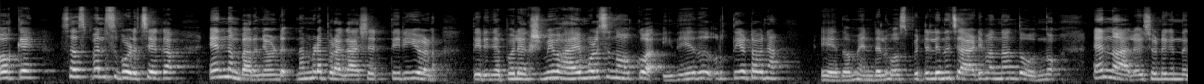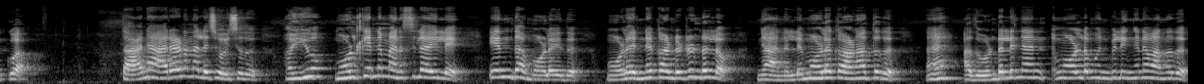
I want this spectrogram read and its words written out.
ഓക്കെ സസ്പെൻസ് പൊളിച്ചേക്കാം എന്നും പറഞ്ഞുകൊണ്ട് നമ്മുടെ പ്രകാശൻ തിരിയുവാണ്. തിരിഞ്ഞപ്പോൾ ലക്ഷ്മി വായം പൊളിച്ച് നോക്കുക ഇതേത് വൃത്തികെട്ടവനാ? ഏതോ മെന്റൽ ഹോസ്പിറ്റലിൽ നിന്ന് ചാടി വന്നാന്ന് തോന്നുന്നു എന്നും ആലോചിച്ചുകൊണ്ടിങ്ങനെ നിൽക്കുക താൻ ആരാണെന്നല്ലേ ചോദിച്ചത്? അയ്യോ മോൾക്ക് എന്നെ മനസ്സിലായില്ലേ? എന്താ മോളെ ഇത്? മോളെ എന്നെ കണ്ടിട്ടുണ്ടല്ലോ. ഞാനല്ലേ മോളെ കാണാത്തത്. ഏ അതുകൊണ്ടല്ലേ ഞാൻ മോളുടെ മുൻപിൽ ഇങ്ങനെ വന്നത്.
